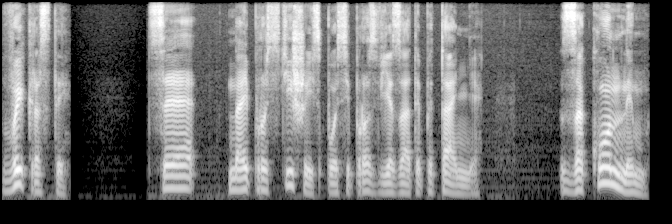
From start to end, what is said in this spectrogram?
викрасти це найпростіший спосіб розв'язати питання. Законним,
